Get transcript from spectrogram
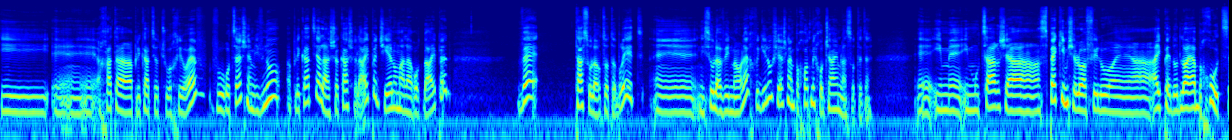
היא אה, אחת האפליקציות שהוא הכי אוהב, והוא רוצה שהם יבנו אפליקציה להשקה של אייפד, שיהיה לו מה להראות באייפד, וטסו לארצות הברית, אה, ניסו להבין מה הולך, וגילו שיש להם פחות מחודשיים לעשות את זה. אה, עם, אה, עם מוצר שהספקים שלו אפילו, אה, האייפד עוד לא היה בחוץ,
